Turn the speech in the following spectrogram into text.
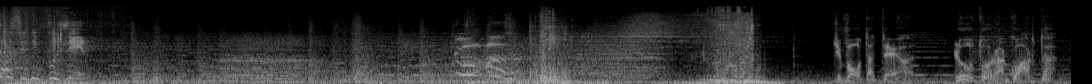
chances de fugir. De volta à Terra. Luthor aguarda.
